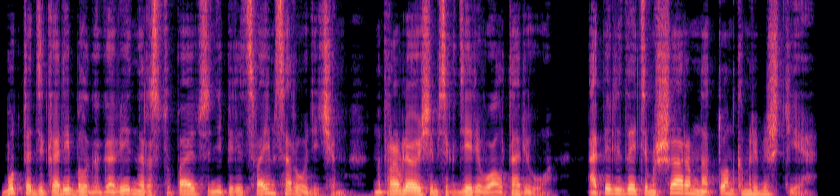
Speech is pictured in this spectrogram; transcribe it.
будто дикари благоговейно расступаются не перед своим сородичем, направляющимся к дереву-алтарю, а перед этим шаром на тонком ремешке.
